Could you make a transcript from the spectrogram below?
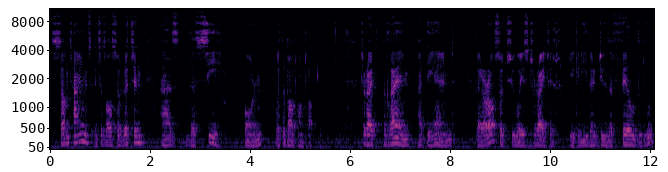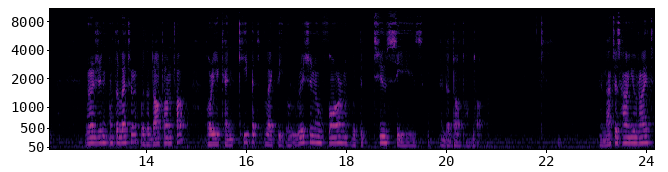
Sometimes it is also written as the C form with the dot on top. To write ghain at the end, there are also two ways to write it. You can either do the filled loop version of the letter with a dot on top, or you can keep it like the original form with the two C's and a dot on top. And that is how you write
